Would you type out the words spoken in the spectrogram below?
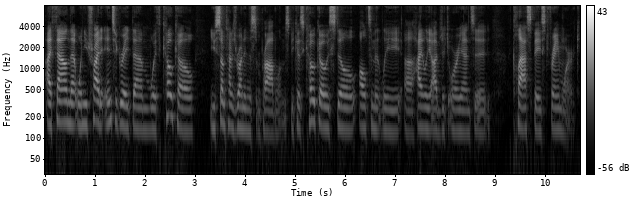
I found that when you try to integrate them with Cocoa, you sometimes run into some problems because Cocoa is still ultimately a highly object oriented, class based framework.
